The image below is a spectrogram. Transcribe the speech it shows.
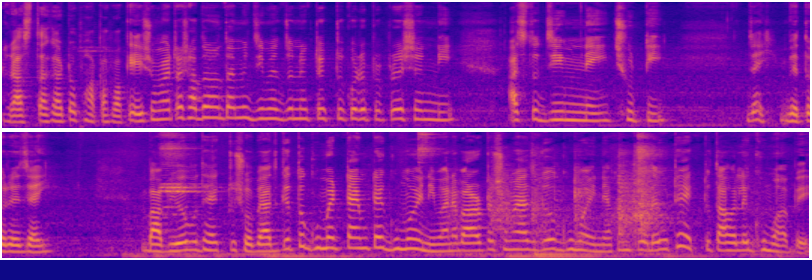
রাস্তাঘাটও ফাঁকা ফাঁকা। এই সময়টা সাধারণত আমি জিমের জন্য একটু একটু করে প্রিপারেশন নিই। আজ তো জিম নেই ছুটি। যাই ভেতরে যাই। বাবিও বোধহয় একটু শোবে। আজকে তো ঘুমের টাইমটায় ঘুমোয়নি মানে বারোটার সময় আজকেও ঘুমোয়নি। এখন পড়ে উঠে একটু তাহলে ঘুমাবে।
